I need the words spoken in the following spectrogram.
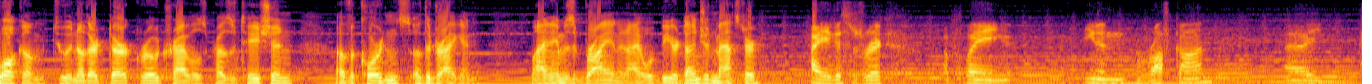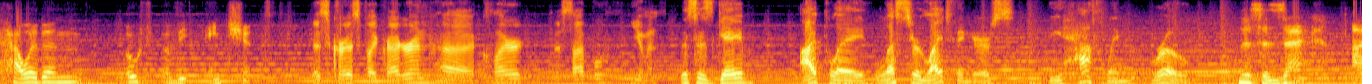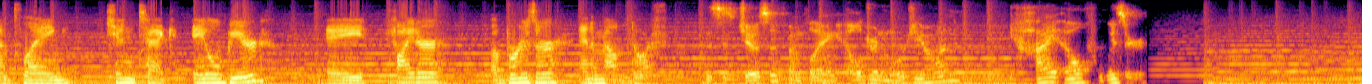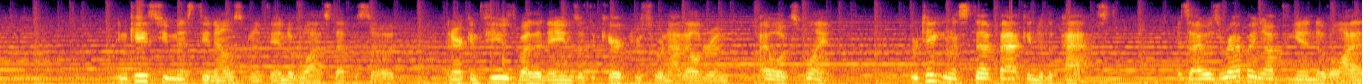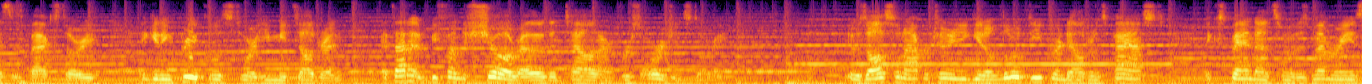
Welcome to another Dark Road Travels presentation of Accordants of the Dragon. My name is Brian and I will be your dungeon master. Hi, this is Rick. I'm playing Athenan Rothgan, a paladin, Oath of the Ancient. This is Chris, play Cregorin, uh, cleric, disciple, human. This is Gabe. I play Lester Lightfingers, the Halfling Rogue. This is Zach. I'm playing Kentek Alebeard, a fighter, a bruiser, and a mountain dwarf. This is Joseph. I'm playing Eldrin Morjeon, a high elf wizard. In case you missed the announcement at the end of last episode and are confused by the names of the characters who are not Eldrin, I will explain. We're taking a step back into the past. As I was wrapping up the end of Eylias's backstory and getting pretty close to where he meets Eldrin, I thought it would be fun to show rather than tell in our first origin story. It was also an opportunity to get a little deeper into Eldrin's past, expand on some of his memories,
